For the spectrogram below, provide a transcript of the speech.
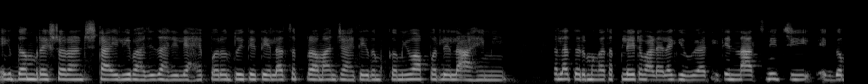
एकदम रेस्टॉरंट स्टाईल ही भाजी झालेली आहे परंतु इथे तेलाचं प्रमाण जे आहे ते एकदम कमी वापरलेलं आहे मी. चला तर मग आता प्लेट वाढायला घेऊयात. इथे नाचणीची एकदम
